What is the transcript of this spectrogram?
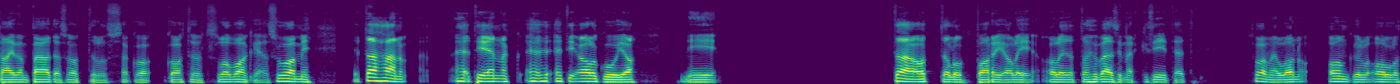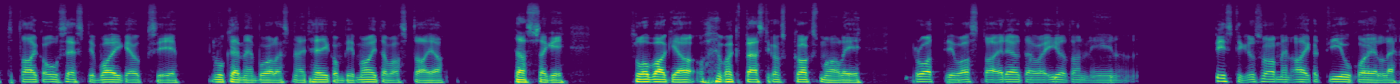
päivän päätösottelussa ko- kohtavat Slovakia ja Suomi. Ja tähän heti, ennak- heti alkuun jo, niin tämä ottelupari oli, oli tota hyvä esimerkki siitä, että Suomella on, on kyllä ollut tota aika useasti vaikeuksia lukemien puolesta näitä heikompia maita vastaan, ja tässäkin Slovakia, vaikka päästi 22 maalia Ruottiin vastaan edeltävä ilta, niin pisti kyllä Suomen aika tiukoille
